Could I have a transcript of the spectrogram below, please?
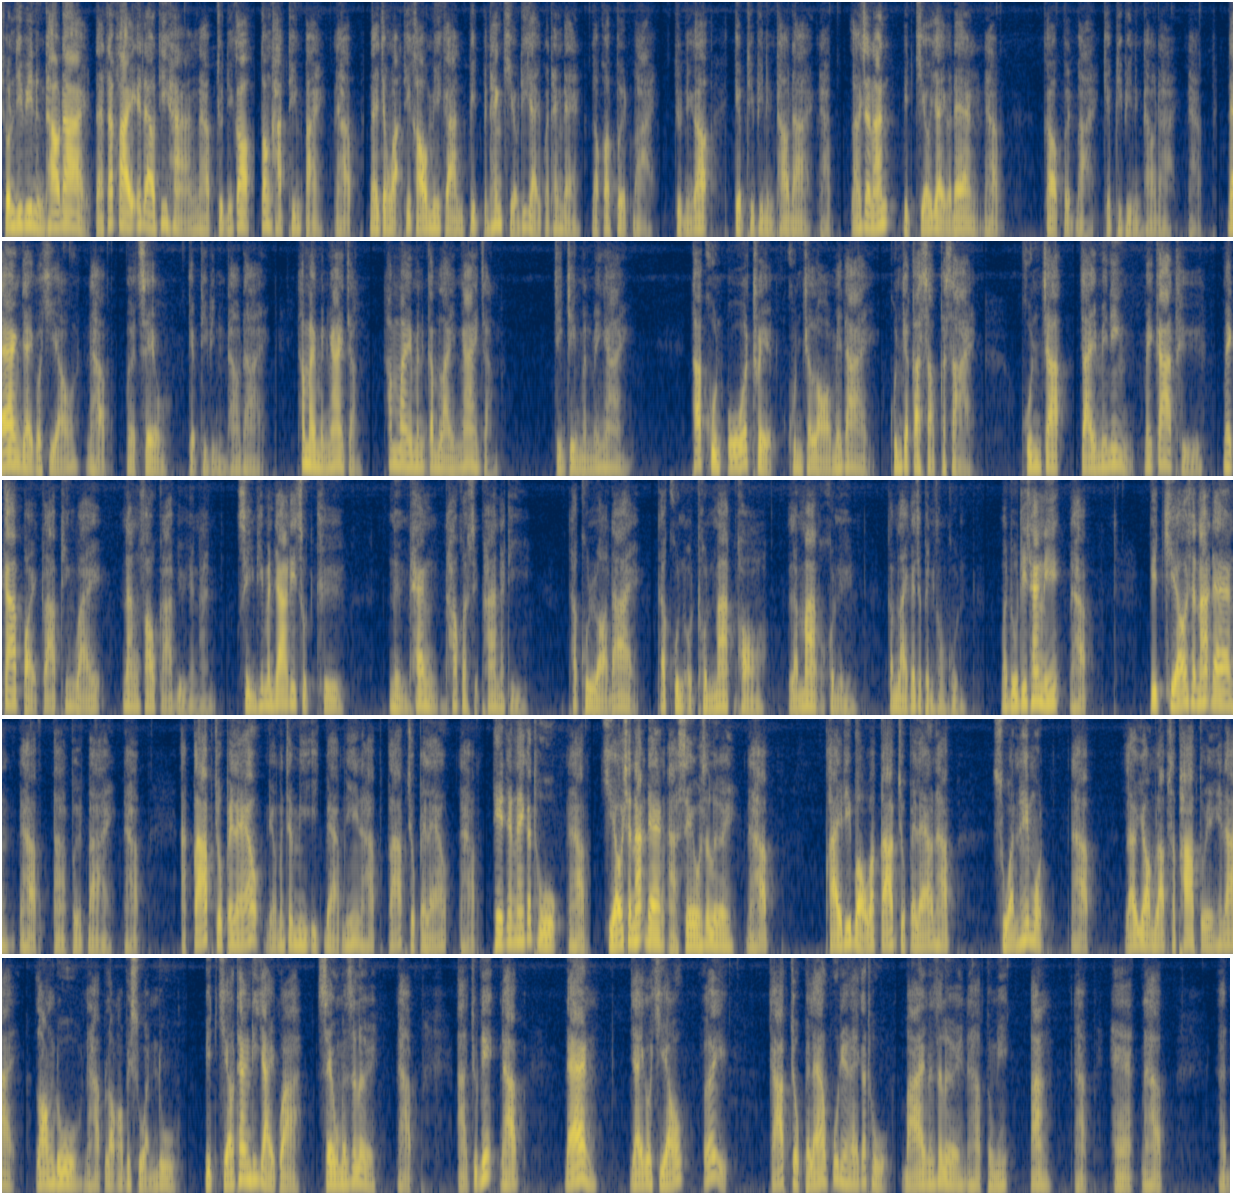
ชน TP 1 เท่าได้ แต่ถ้าใคร SL ที่หางนะครับจุดนี้ก็ต้องคัดทิ้งไปนะครับในจังหวะที่เขามีการปิดเป็นแท่งเขียวที่ใหญ่กว่าแท่งแดงเราก็เปิดบ่าย จุดนี้ก็เก็บ TP 1 เท่าได้นะครับหลังจากนั้นปิดเขียวใหญ่กว่าแดงนะครับ ก็เปิดบ่ายเก็บ TP 1 เท่าได้นะครับ แดงใหญ่กว่าเขียวนะครับ เปิดเซลล์เก็บ TP 1 เท่าได้ทำไมมันง่ายจังทำไมมันกำไรง่ายจัง จริง ๆ มันไม่ง่าย ถ้าคุณโอเวอร์เทรดคุณจะรอไม่ได้ คุณจะกระสับกระส่าย คุณจะใจไม่นิ่ง ไม่กล้าถือ ไม่กล้าปล่อยกราฟทิ้งไว้ นั่งเฝ้ากราฟอยู่อย่างนั้น สิ่งที่มันยากที่สุดคือ 1 แท่งเท่ากับ 15 นาที ถ้าคุณรอได้ ถ้าคุณอดทนมากพอและมากกว่าคนอื่นกำไรก็จะเป็นของคุณ มาดูที่แท่งนี้นะครับ ปิดเขียวชนะแดงนะครับอ่าเปิดบายนะครับอะกราฟจบไปแล้ว เดี๋ยวมันจะมีอีกแบบนี้นะครับ กราฟจบไปแล้วนะครับ เทรดยังไงก็ถูกนะครับ เขียวชนะแดงอะเซลล์ซะเลยนะครับ ใครที่บอกว่ากราฟจบไปแล้วนะครับ สวนให้หมดนะครับ แล้วยอมรับสภาพตัวเองให้ได้ ลองดูนะครับ ลองเอาไปสวนดู ปิดเขียวแท่งที่ใหญ่กว่าเซลล์มันซะเลยนะครับอะจุดนี้นะครับ แดงใหญ่กว่าเขียว เอ้ย กราฟจบไปแล้วพูดยังไงก็ถูกบายมันซะเลยนะครับ ตรงนี้ปังนะครับแหกนะครับ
